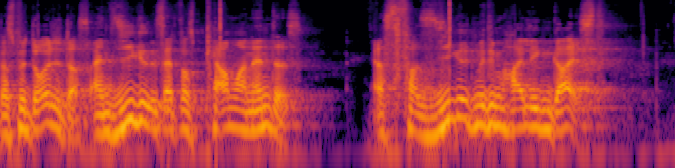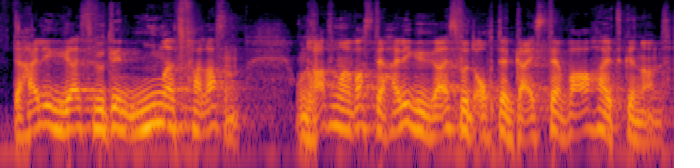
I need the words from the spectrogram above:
Was bedeutet das? Ein Siegel ist etwas Permanentes. Er ist versiegelt mit dem Heiligen Geist. Der Heilige Geist wird den niemals verlassen. Und rate mal was, der Heilige Geist wird auch der Geist der Wahrheit genannt.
